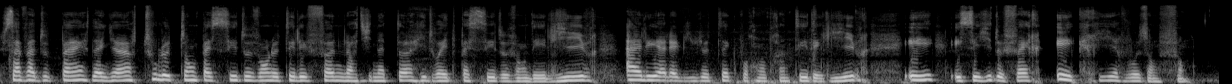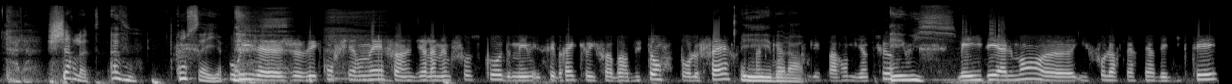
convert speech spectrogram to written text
Ça va de pair d'ailleurs. Tout le temps passé devant le téléphone, l'ordinateur, il doit être passé devant des livres. Allez à la bibliothèque pour emprunter des livres et essayez de faire écrire vos enfants. Charlotte, à vous. Conseil. Oui, je, je vais confirmer, enfin dire la même chose qu'Aude, mais c'est vrai qu'il faut avoir du temps pour le faire. Et voilà. tous les parents, bien sûr. Et oui. Mais idéalement, euh, il faut leur faire faire des dictées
